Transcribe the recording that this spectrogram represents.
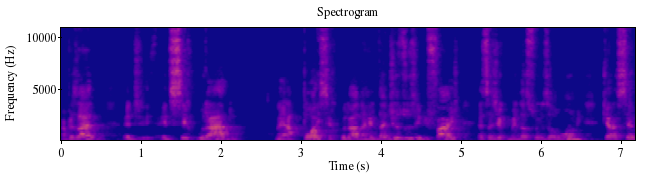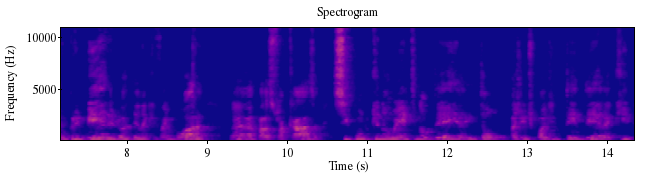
Apesar de, de ser curado, né, após ser curado, na realidade Jesus ele faz essas recomendações ao homem que era cego. Primeiro ele ordena que vá embora né, para a sua casa, segundo que não entre na aldeia. Então a gente pode entender aqui,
